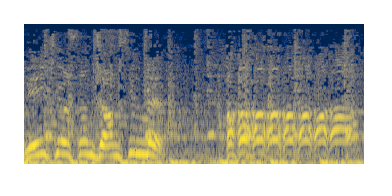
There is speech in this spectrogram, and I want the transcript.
Ne içiyorsun camsil mi?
